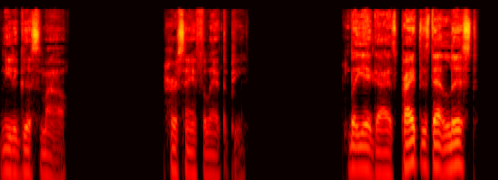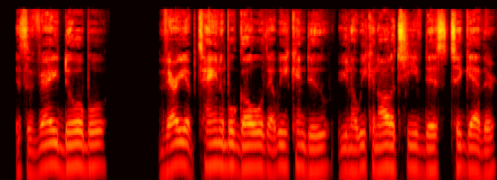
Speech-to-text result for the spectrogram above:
need a good smile. Her saying philanthropy. But yeah, guys, practice that list. It's a very doable, very obtainable goal that we can do. You know, we can all achieve this together.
